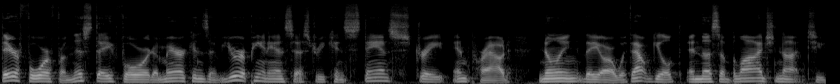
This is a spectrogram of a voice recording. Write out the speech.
Therefore, from this day forward, Americans of European ancestry can stand straight and proud, knowing they are without guilt and thus obliged not to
